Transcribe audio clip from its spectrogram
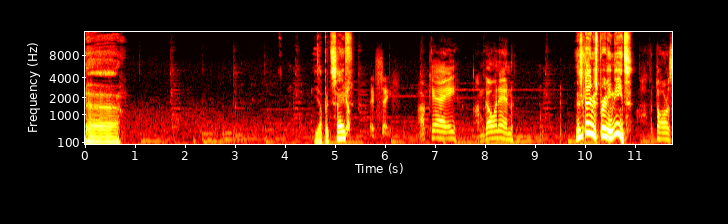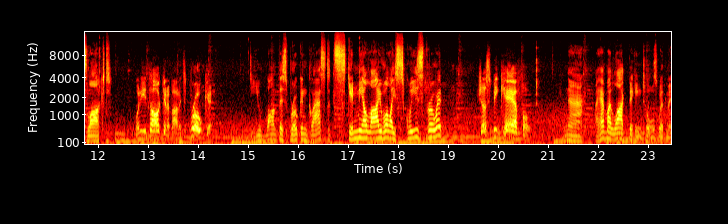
Uh. Yep, it's safe. Yep, it's safe. Okay, I'm going in. This game is pretty neat. Oh, the door's locked. What are you talking about? It's broken. Do you want this broken glass to skin me alive while I squeeze through it? Just be careful. Nah, I have my lockpicking tools with me.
